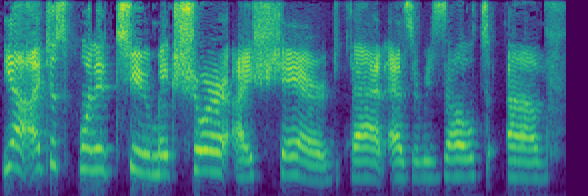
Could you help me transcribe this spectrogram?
Yeah, I just wanted to make sure I shared that as a result of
